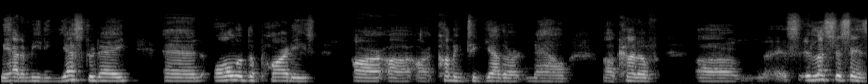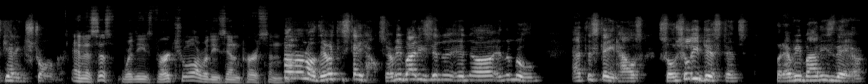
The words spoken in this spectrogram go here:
We had a meeting yesterday, and all of the parties are, are, are coming together now, uh, kind of. Uh, let's just say it's getting stronger. And is this were these virtual or were these in person? No, no, no. They're at the state house. Everybody's in in uh, in the room at the state house, socially distanced, but everybody's there.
